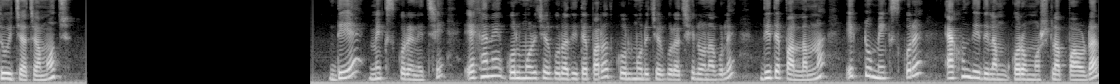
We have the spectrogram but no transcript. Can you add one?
দুই চা চামচ। দিয়ে মিক্স করে নিচ্ছি। এখানে গোলমরিচের গুঁড়া দিতে পারো, গোলমরিচের গুঁড়া ছিল না বলে দিতে পারলাম না। একটু মিক্স করে এখন দিয়ে দিলাম গরম মশলা পাউডার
